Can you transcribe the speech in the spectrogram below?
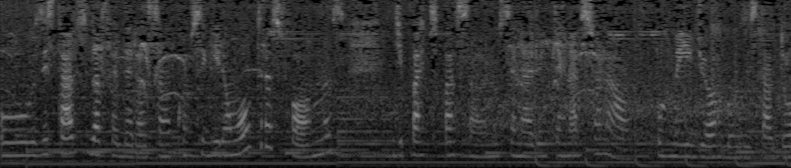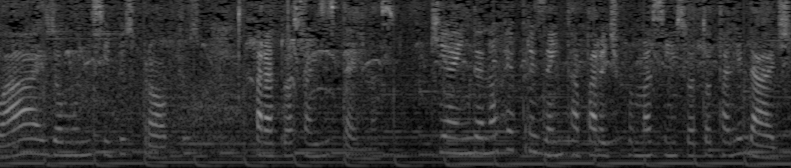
os estados da federação conseguiram outras formas de participação no cenário internacional, por meio de órgãos estaduais ou municípios próprios para atuações externas, que ainda não representa a paradiplomacia em sua totalidade,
